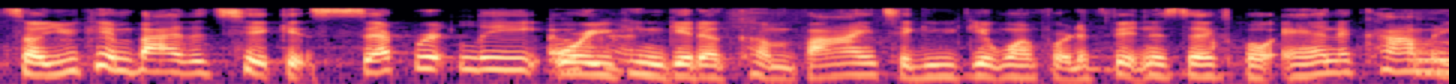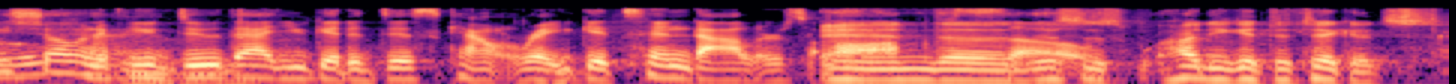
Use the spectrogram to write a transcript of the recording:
so you can buy the tickets separately or you can get a combined ticket you get one for the fitness expo and a comedy okay. show and if you do that you get a discount rate you get ten dollars off and uh, so. this is how do you get the tickets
